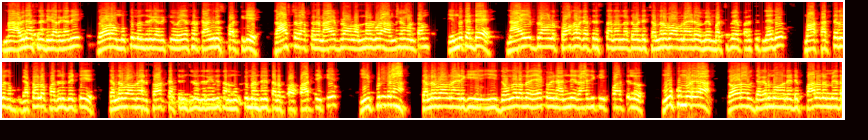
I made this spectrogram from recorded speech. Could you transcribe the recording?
మా అవినాష్ రెడ్డి గారు కానీ గౌరవ ముఖ్యమంత్రి గారికి వైఎస్ఆర్ కాంగ్రెస్ పార్టీకి రాష్ట్ర వ్యాప్తంగా నాయబ్రాహ్మణులు అందరూ కూడా అండగా ఉంటాం. ఎందుకంటే నాయబ్రాహ్మణులు తోకలు కత్తిరిస్తానన్నటువంటి చంద్రబాబు నాయుడు మేము మర్చిపోయే పరిస్థితి లేదు. మా కత్తెరలకు గతంలో పదును పెట్టి చంద్రబాబు నాయుడు తోక కత్తిరించడం జరిగింది. తన ముఖ్యమంత్రి తన పార్టీకి. ఇప్పుడు కూడా చంద్రబాబు నాయుడుకి ఈ దొంగలందరూ ఏకమైన అన్ని రాజకీయ పార్టీలు మూకుమ్మడిగా గౌరవ జగన్మోహన్ రెడ్డి పాలన మీద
